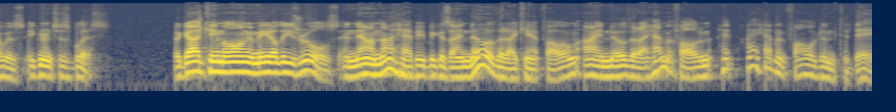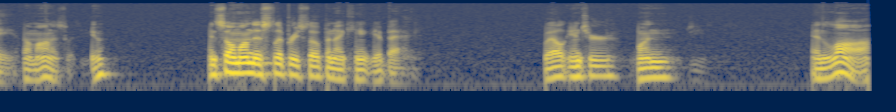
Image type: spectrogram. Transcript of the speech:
I was ignorance is bliss. But God came along and made all these rules, and now I'm not happy because I know that I can't follow them. I know that I haven't followed them. I haven't followed them today, if I'm honest with you. And so I'm on this slippery slope and I can't get back. Well, enter one Jesus. And law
